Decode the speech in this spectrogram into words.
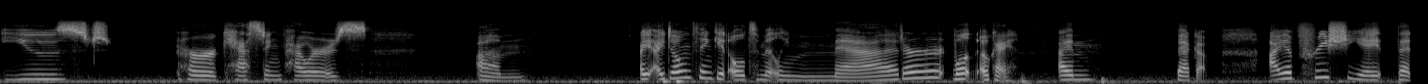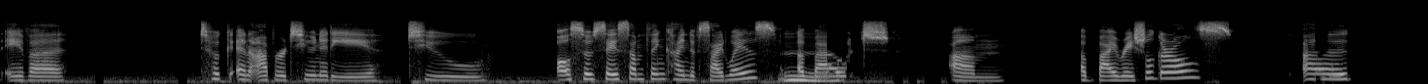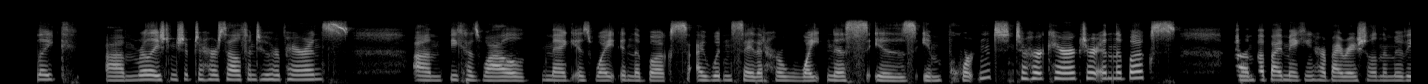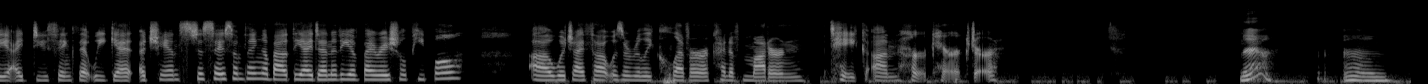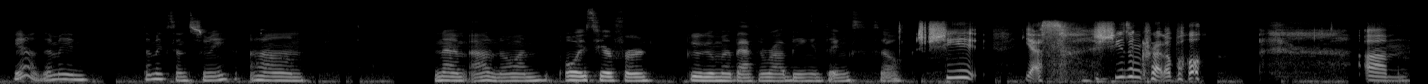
used her casting powers um I, I don't think it ultimately matter well okay i'm back up i appreciate that ava took an opportunity to also say something kind of sideways mm. about um a biracial girl's uh like um, relationship to herself and to her parents. Um, because while Meg is white in the books, I wouldn't say that her whiteness is important to her character in the books. Um, but by making her biracial in the movie, I do think that we get a chance to say something about the identity of biracial people, uh, which I thought was a really clever kind of modern take on her character. Yeah. Um, yeah, that made that makes sense to me. Um, and I'm I don't know. I'm always here for Gugu Mbatha-Raw being in things. So she, yes, she's incredible. Um,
